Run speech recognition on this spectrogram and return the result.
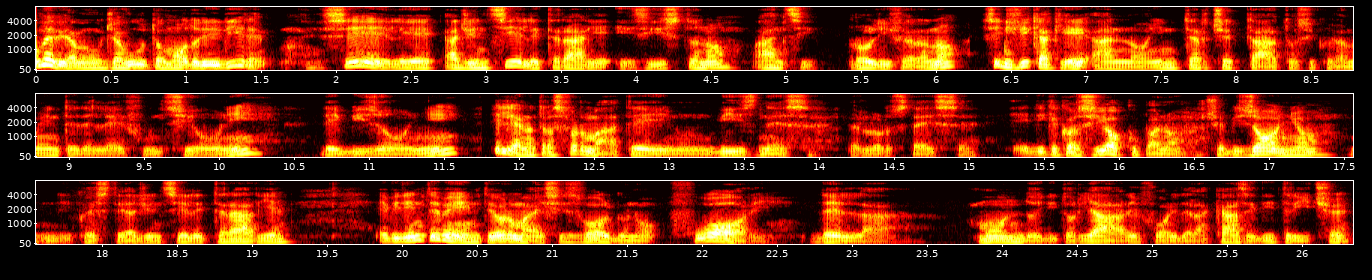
Come abbiamo già avuto modo di dire, se le agenzie letterarie esistono, anzi proliferano, significa che hanno intercettato sicuramente delle funzioni, dei bisogni e li hanno trasformate in un business per loro stesse. E di che cosa si occupano? C'è bisogno di queste agenzie letterarie? Evidentemente ormai si svolgono fuori del mondo editoriale, fuori dalla casa editrice,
